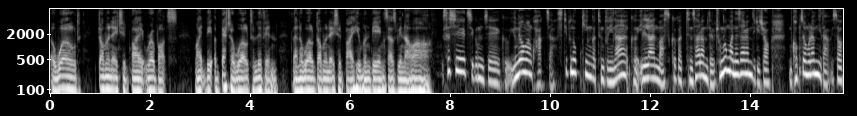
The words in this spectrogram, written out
a world dominated by robots might be a better world to live in than a world dominated by human beings as we now are. 사실 지금 이제 그 유명한 과학자 스티븐 호킹 같은 분이나 그 일란 마스크 같은 사람들 존경받는 사람들이죠 걱정을 합니다. 그래서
